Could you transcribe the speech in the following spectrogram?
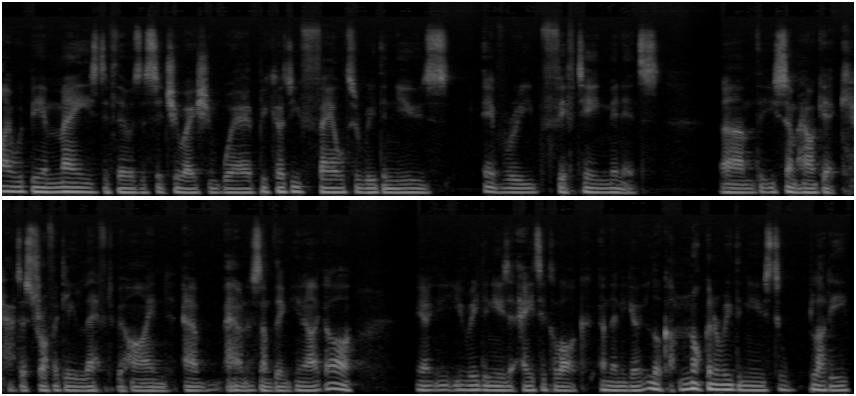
I would be amazed if there was a situation where because you fail to read the news every 15 minutes, um, that you somehow get catastrophically left behind out, out of something. You know, like, oh, you know, you read the news at eight o'clock and then you go, look, I'm not going to read the news till bloody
